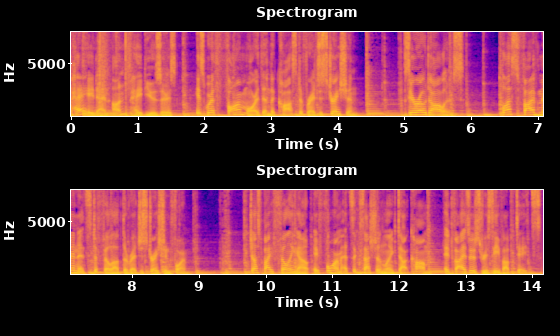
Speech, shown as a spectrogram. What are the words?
paid and unpaid users, is worth far more than the cost of registration. Zero dollars plus 5 minutes to fill out the registration form. Just by filling out a form at successionlink.com, advisors receive updates,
